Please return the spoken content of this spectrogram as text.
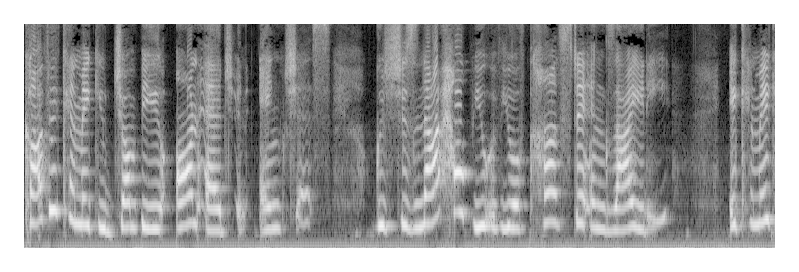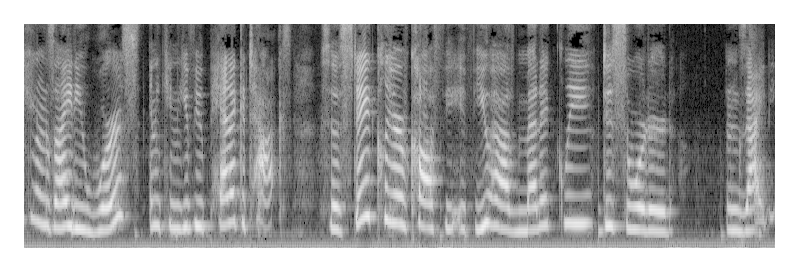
Coffee can make you jumpy, on edge, and anxious which does not help you if you have constant anxiety. It can make your anxiety worse and can give you panic attacks. So stay clear of coffee if you have medically disordered anxiety.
